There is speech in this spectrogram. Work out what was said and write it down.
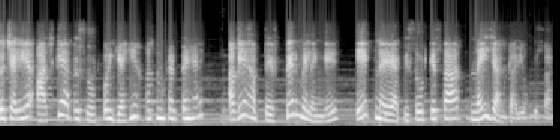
तो चलिए आज के एपिसोड को यहीं खत्म करते हैं अगले हफ़्ते फिर मिलेंगे एक नए एपिसोड के साथ नई जानकारियों के साथ।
